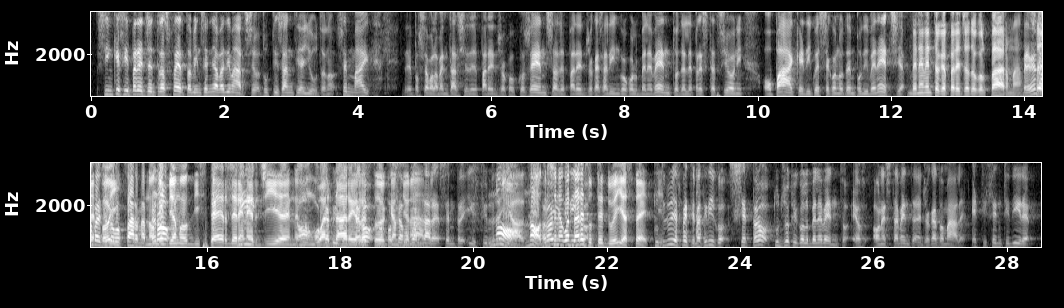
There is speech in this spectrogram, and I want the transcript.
finché si pareggia in trasferta, mi insegnava Di Marzio, tutti i santi aiutano, semmai possiamo lamentarci del pareggio col Cosenza, del pareggio casalingo col Benevento, delle prestazioni opache di quel secondo tempo di Venezia. Benevento che ha pareggiato col Parma. Benevento cioè, ha pareggiato col Parma, non però, dobbiamo disperdere sì, energie nel no, non guardare capito, il resto del campionato. Non possiamo guardare sempre il film no, degli altri. No, però bisogna guardare dico, tutti e due gli aspetti. Tutti e due gli aspetti, ma ti dico, se però tu giochi col Benevento e onestamente hai giocato male e ti senti dire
